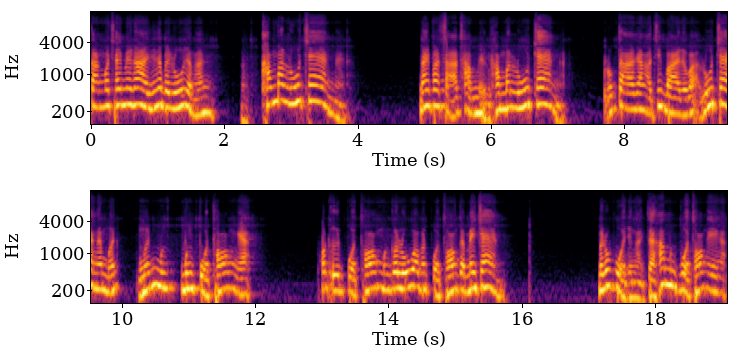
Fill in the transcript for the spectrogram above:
ตังก็ใช้ไม่ได้ที่จะไปรู้อย่างนั้นคำว่ารู้แจ้งเนี่ยในภาษาธรรมเนี่ยคำว่ารู้แจ้งหลวงตายังอธิบายเลยว่า รู้แจ้งเนี่ยเหมือน เหมือนมึงมึงปวดท้องเงี้ย คนอื่นปวดท้องมึงก็รู้ว่ามันปวดท้องแต่ไม่แจ้ง ไม่รู้ปวดยังไง แต่ถ้ามึงปวดท้องเองอะ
